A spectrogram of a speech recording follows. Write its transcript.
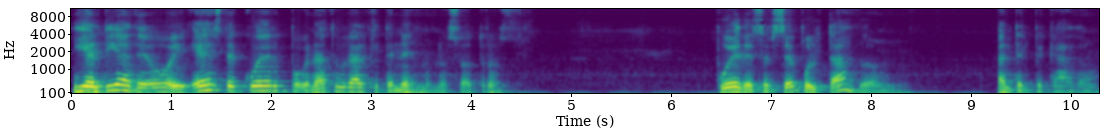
Y el día de hoy, este cuerpo natural que tenemos nosotros puede ser sepultado ante el pecado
